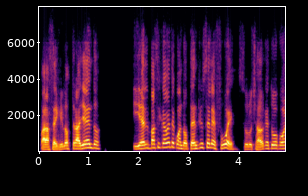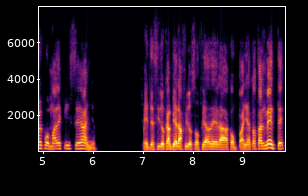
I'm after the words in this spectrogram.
Para seguirlos trayendo. Y él básicamente cuando Tendry se le fue, su luchador que estuvo con él por más de 15 años, él decidió cambiar la filosofía de la compañía totalmente.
